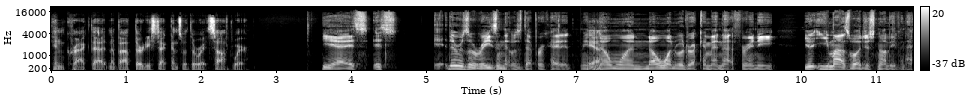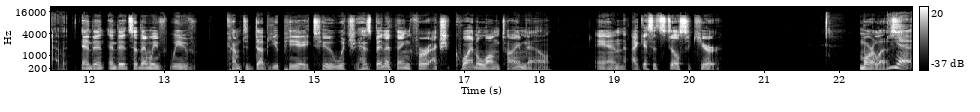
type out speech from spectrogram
can crack that in about 30 seconds with the right software. Yeah, it's it's it, there was a reason that was deprecated. I mean, yeah. no one no one would recommend that for any. You, you might as well just not even have it. And then and then so then we've we've come to WPA two, which has been a thing for actually quite a long time now and I guess it's still secure, more or less. Yeah,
